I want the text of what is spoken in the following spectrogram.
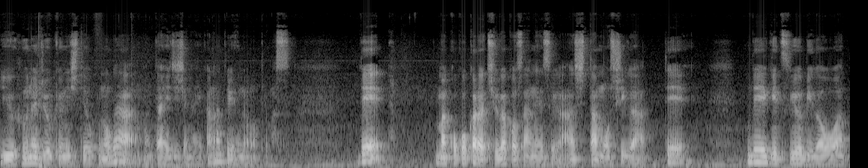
いうふうな状況にしておくのが、まあ、大事じゃないかなというふうに思っています。で、まあ、ここから中学校3年生が明日模試があってで月曜日が終わっ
